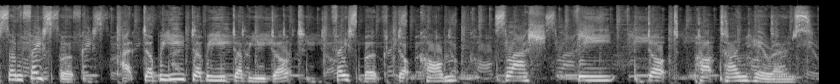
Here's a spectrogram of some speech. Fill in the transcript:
Us on Facebook at www.facebook.com slash the.parttimeheroes. retro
